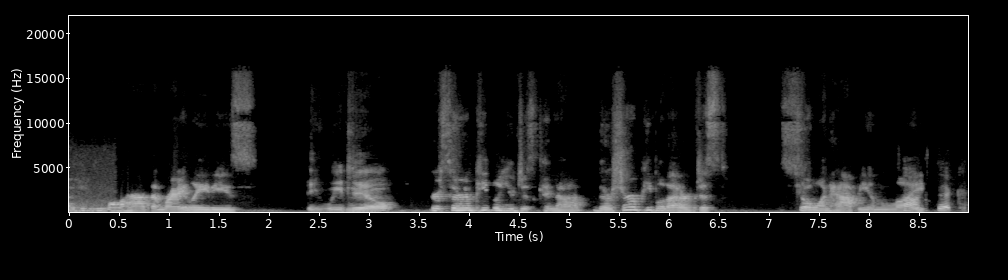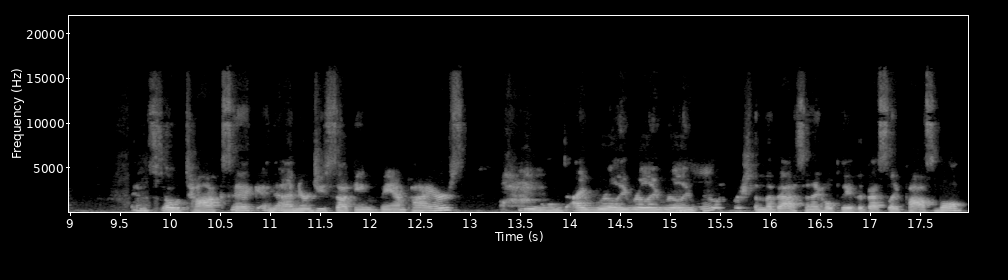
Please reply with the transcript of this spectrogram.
I think we've all had them, right, ladies? we do. Mhm. There's certain people you just cannot. There are certain people that are just so unhappy in life Toxic. and so toxic and energy sucking vampires and I really, really, really, Mhm. really wish them the best, and I hope they have the best life possible.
